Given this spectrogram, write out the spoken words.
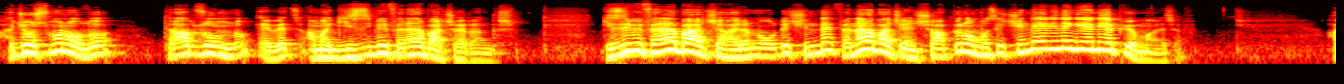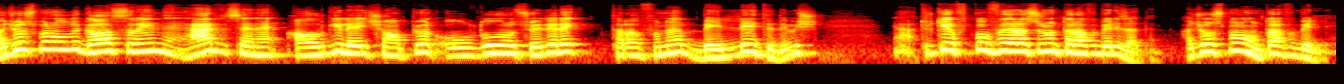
Hacı Osmanoğlu Trabzonlu evet ama gizli bir Fenerbahçe hayranıdır. Gizli bir Fenerbahçe hayranı olduğu için de Fenerbahçe'nin şampiyon olması için de elinden geleni yapıyor maalesef. Hacı Osmanoğlu Galatasaray'ın her sene algıyla şampiyon olduğunu söyleyerek tarafını belli etti demiş. Ya Türkiye Futbol Federasyonu'nun tarafı belli zaten. Hacı Osmanoğlu'nun tarafı belli.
